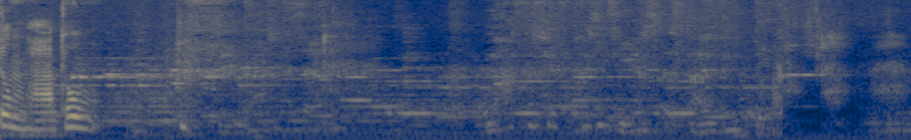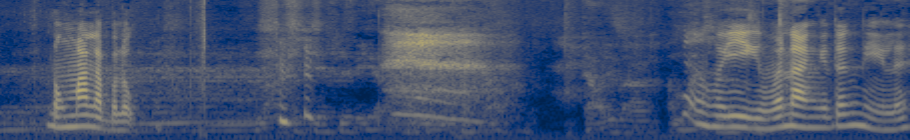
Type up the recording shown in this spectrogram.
ทุ่มหาทุ่มลงมาแล้วบลุกโอ้ยอีกว่านั่งยู่ตั้งหนีเลย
